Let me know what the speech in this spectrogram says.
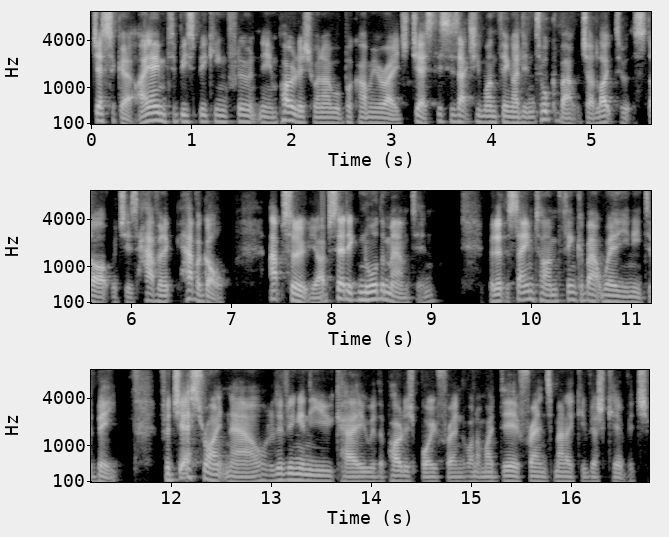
Jessica, I aim to be speaking fluently in Polish when I will become your age. Jess, this is actually one thing I didn't talk about, which I'd like to at the start, which is have a have a goal. Absolutely, I've said ignore the mountain, but at the same time, think about where you need to be. For Jess right now, living in the UK with a Polish boyfriend, one of my dear friends, Maleki Wieszkiewicz,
